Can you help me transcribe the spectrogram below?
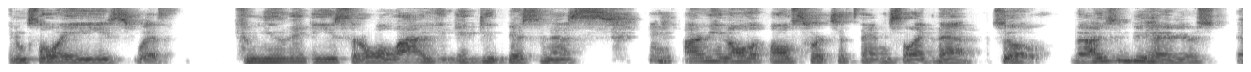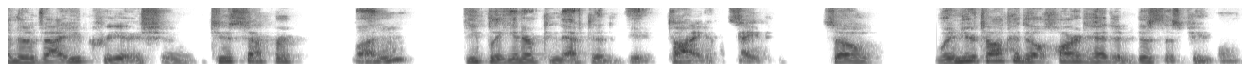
employees, with communities that will allow you to do business. I mean, all, all sorts of things like that. So values and behaviors and then value creation, two separate but mm-hmm. deeply interconnected topics. Right. So when you're talking to hard-headed business people,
